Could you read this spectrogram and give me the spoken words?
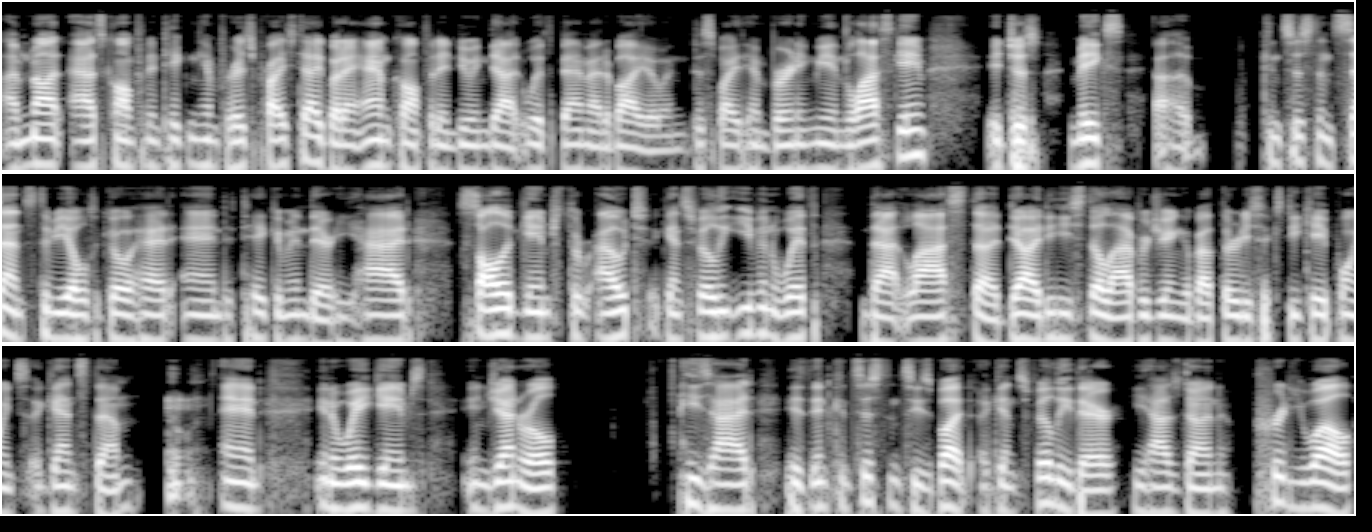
I'm not as confident taking him for his price tag, but I am confident doing that with Bam Adebayo. And despite him burning me in the last game, it just makes uh, consistent sense to be able to go ahead and take him in there. He had solid games throughout against Philly, even with that last uh, dud. He's still averaging about 36 DK points against them. and in away games in general, he's had his inconsistencies, but against Philly there, he has done pretty well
